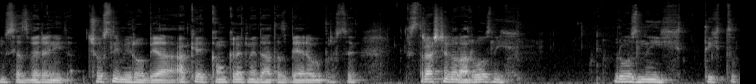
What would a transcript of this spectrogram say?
musia zverejniť, čo s nimi robia, aké konkrétne dáta zbierajú, proste strašne veľa rôznych, rôznych týchto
